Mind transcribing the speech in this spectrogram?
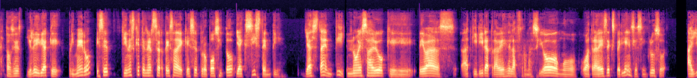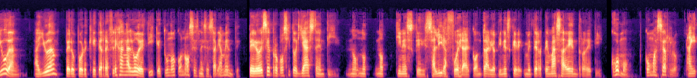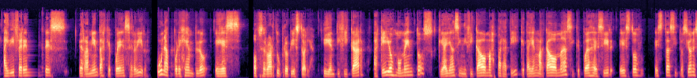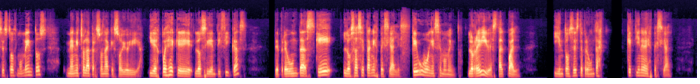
Entonces, yo le diría que primero, ese, tienes que tener certeza de que ese propósito ya existe en ti ya está en ti. No es algo que debas adquirir a través de la formación o, a través de experiencias incluso. Ayudan, ayudan, pero porque te reflejan algo de ti que tú no conoces necesariamente. Pero ese propósito ya está en ti. No, no, no tienes que salir afuera, al contrario, tienes que meterte más adentro de ti. ¿Cómo? ¿Cómo hacerlo? Hay, diferentes herramientas que pueden servir. Una, por ejemplo, es observar tu propia historia, identificar aquellos momentos que hayan significado más para ti, que te hayan marcado más y que puedas decir, estos, estas situaciones, estos momentos me han hecho la persona que soy hoy día. Y después de que los identificas, te preguntas, ¿qué los hace tan especiales? ¿Qué hubo en ese momento? Lo revives tal cual. Y entonces te preguntas, ¿qué tiene de especial?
